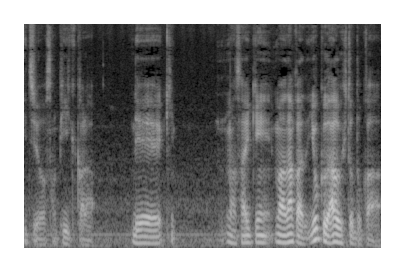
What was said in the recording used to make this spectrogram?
一応そのピークから。でまあ最近まあなんかよく会う人とか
